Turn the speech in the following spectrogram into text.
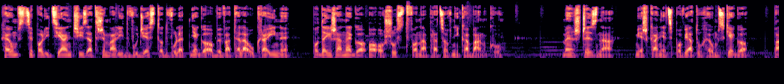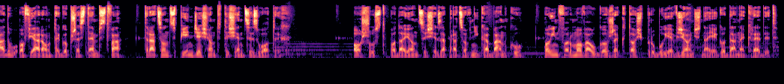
Chełmscy policjanci zatrzymali 22-letniego obywatela Ukrainy podejrzanego o oszustwo na pracownika banku. Mężczyzna, mieszkaniec powiatu chełmskiego, padł ofiarą tego przestępstwa, tracąc 50 tysięcy złotych. Oszust podający się za pracownika banku poinformował go, że ktoś próbuje wziąć na jego dane kredyt.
